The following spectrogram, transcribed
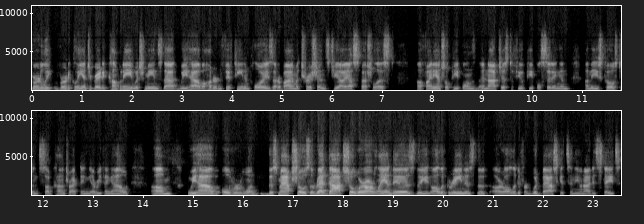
vertically integrated company, which means that we have 115 employees that are biometricians, GIS specialists, uh, financial people, and, and not just a few people sitting in on the East Coast and subcontracting everything out. Um, we have over one, this map shows the red dots show where our land is. The, all the green is the, are all the different wood baskets in the United States.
